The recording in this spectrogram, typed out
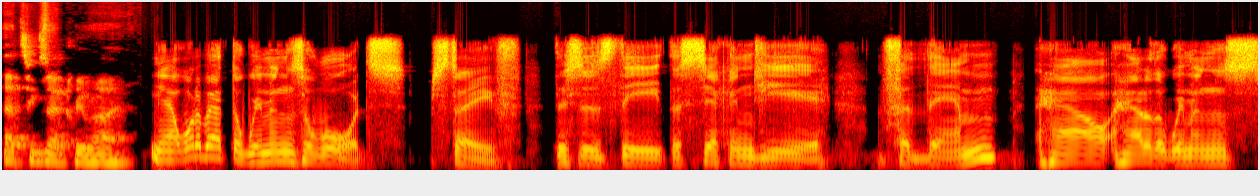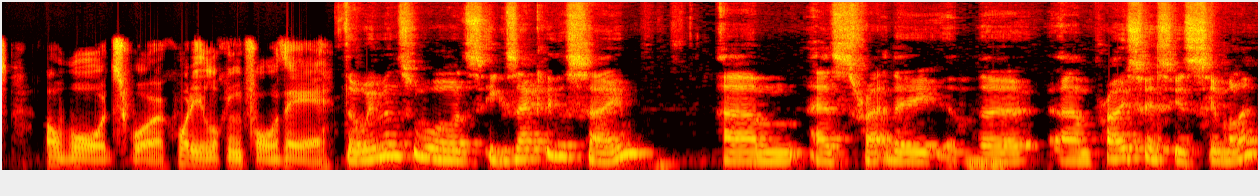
That's exactly right. Now, what about the women's awards, Steve? This is the the second year for them. How how do the women's awards work? What are you looking for there? The women's awards exactly the same um, as tra- the the um, process is similar.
